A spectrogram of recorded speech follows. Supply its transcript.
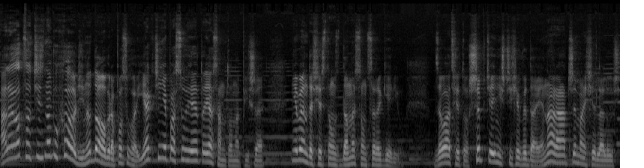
Ale o co ci znowu chodzi? No dobra, posłuchaj, jak ci nie pasuje, to ja sam to napiszę. Nie będę się z tą damesą ceregielił. Załatwię to szybciej niż ci się wydaje. Nara, trzymaj się, laluś.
